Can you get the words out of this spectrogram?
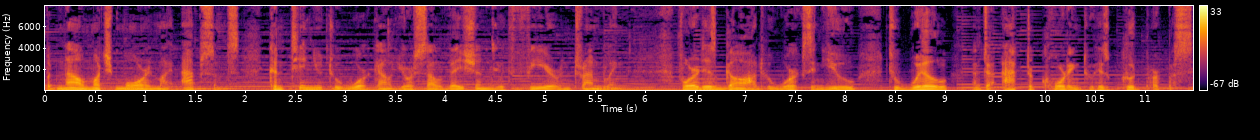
but now much more in my absence, continue to work out your salvation with fear and trembling. For it is God who works in you to will and to act according to his good purpose.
